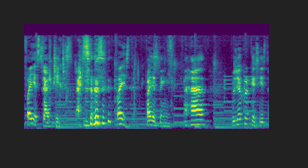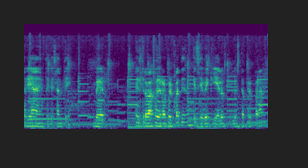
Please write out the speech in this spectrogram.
Fallas Salchichas. Fallas técnicas. Fallas técnicas. Ajá. Pues yo creo que sí estaría interesante ver el trabajo de Robert Pattinson que se ve que ya lo, lo está preparando.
